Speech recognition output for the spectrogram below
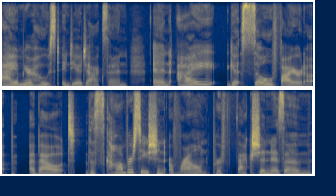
I am your host, India Jackson, and I get so fired up about this conversation around perfectionism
